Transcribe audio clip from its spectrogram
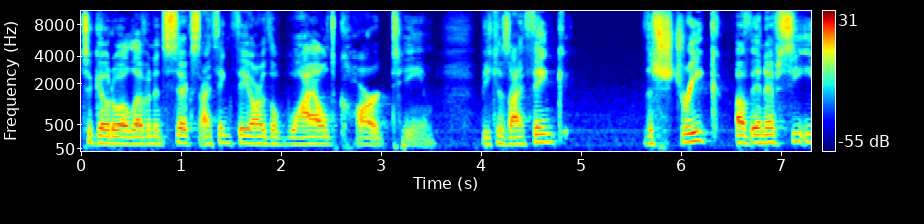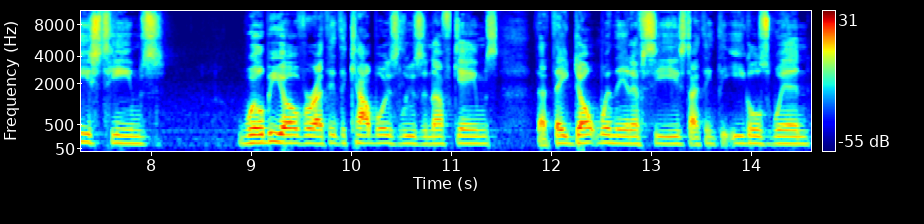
to go to 11 and 6. I think they are the wild card team because I think the streak of NFC East teams will be over. I think the Cowboys lose enough games that they don't win the NFC East. I think the Eagles win.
